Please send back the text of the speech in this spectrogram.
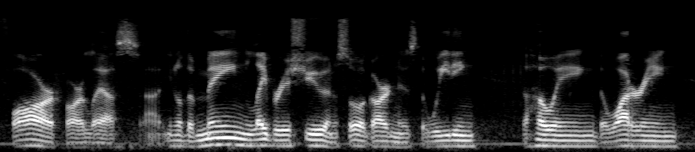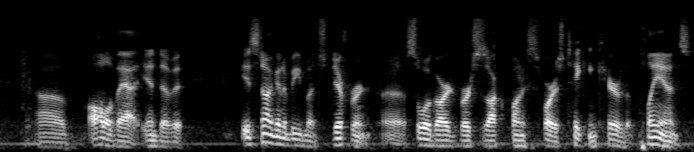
far, far less. Uh, you know, the main labor issue in a soil garden is the weeding, the hoeing, the watering, uh, all of that end of it. It's not going to be much different, uh, soil garden versus aquaponics as far as taking care of the plants.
